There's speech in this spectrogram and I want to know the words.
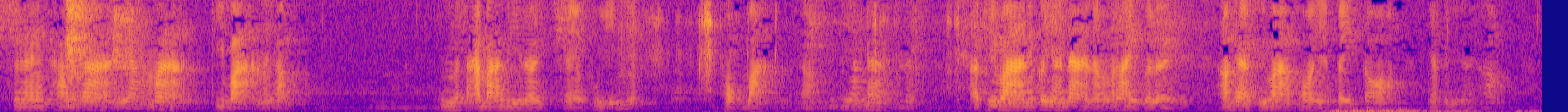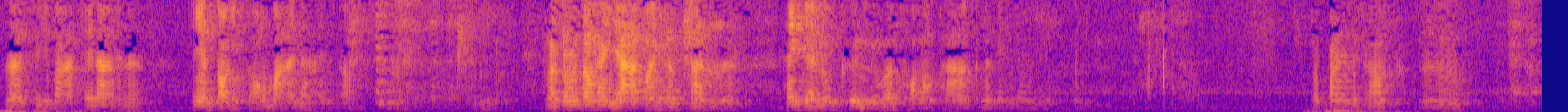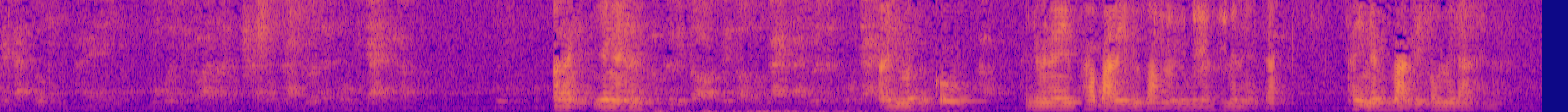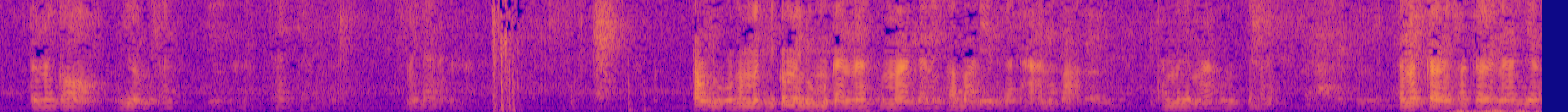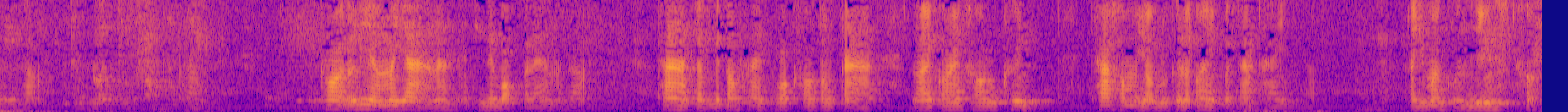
แสดงทำได้อย่างมากกี่บาทนะครับภาษาบาลีเลยแกยังผู้หญิงเนี่ยหกบาทครับ ยังได้นะอภิวาเนี่ยก็ยังได้นะไล่ไปเลย เอาแค่อภิวาพออย่าไปต่ออย่างอื่นนะครับนะสี่บาทใช้ได้นะยังต่ออีกสองบาทได้นะครับเราก็ไม่ต้องให้ยาก็ให้สั้นๆนะ ให้แกลุกขึ้นหรือว่าถอดรองเท้าแค่นั้นเองแค่นั้นเองต่อไปนะครับ อืมอะไรยังไงนะอายุวัตโกอยู่ในภาพบาลีหรือเปล่าไม่รู้นะไม่แน่ใจ ถ้าอยู่ในพระบาลีก็ไม่ได้นะตัวนั้นก็เยอะเหมือนกัน ใช่ใช่ไม่ได้นะ ต้องดูครับบางทีก็ไม่รู้เหมือนกันนะทำมาจากในพระบาลีตถาฐานหรือเปล่าถ้าไม่ได้มาก็ไม่เป็นไรตอนนั้นเกินถ้าเกินนะเยอะครับครับข้อเรียงไม่ยากนะที่ได้บอกไปแล้วนะครับ ถ้าจำเป็นต้องให้เพราะเขาต้องการร้อยก็ให้เขาลุกขึ้น ถ้าเขาไม่ยอมลุกขึ้นเราก็ให้ภาษาไทยครับ อายุมั่นขนยืนครับ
